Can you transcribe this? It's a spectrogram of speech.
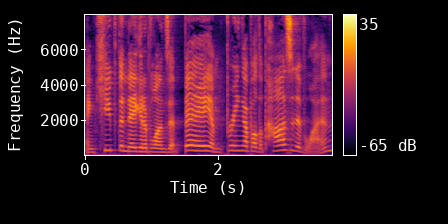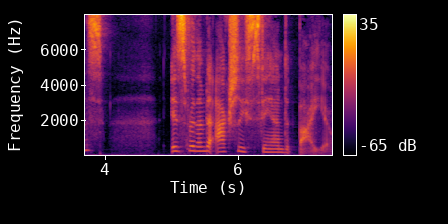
and keep the negative ones at bay and bring up all the positive ones? is for them to actually stand by you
